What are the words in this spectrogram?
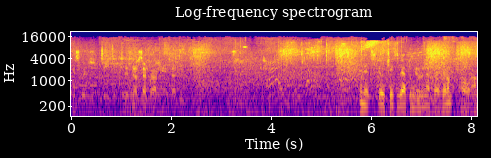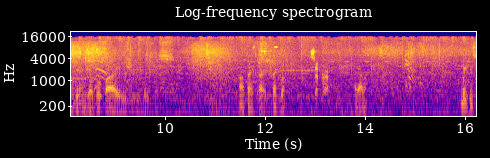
can switch. There's no Sephiroth being touched. And it still chases after me even after I hit him. Oh, I'm getting juggled by. What is this? Oh, thanks. Alright, thanks, bro. Sephiroth. I got him. Wait, he's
